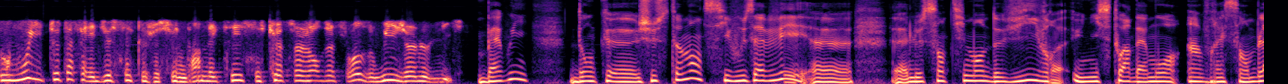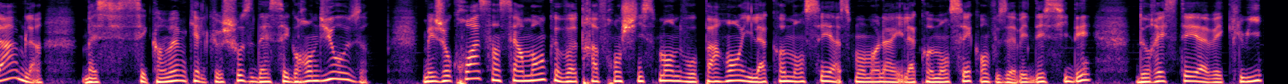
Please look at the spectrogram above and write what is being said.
Oui, tout à fait. Et Dieu sait que je suis une grande lectrice et que ce genre de choses, oui, je le lis. Ben oui. Donc euh, justement, si vous avez euh, euh, le sentiment de vivre une histoire d'amour invraisemblable, ben c'est quand même quelque chose d'assez grandiose. Mais je crois sincèrement que votre affranchissement de vos parents, il a commencé à ce moment-là. Il a commencé quand vous avez décidé de rester avec lui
